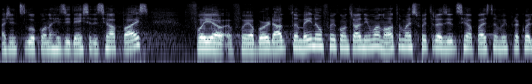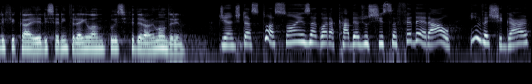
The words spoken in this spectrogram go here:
A gente deslocou na residência desse rapaz foi, foi abordado também, não foi encontrada nenhuma nota, mas foi trazido esse rapaz também para qualificar ele e ser entregue lá no Polícia Federal em Londrina. Diante das situações, agora cabe à Justiça Federal investigar,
